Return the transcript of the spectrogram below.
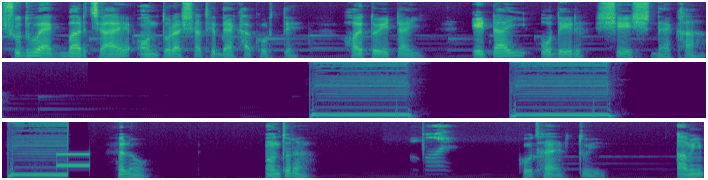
শুধু একবার চায় অন্তরার সাথে দেখা করতে। হয়তো এটাই এটাই ওদের শেষ দেখা। হ্যালো অন্তরা? বল। কোথায় তুই? আমি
